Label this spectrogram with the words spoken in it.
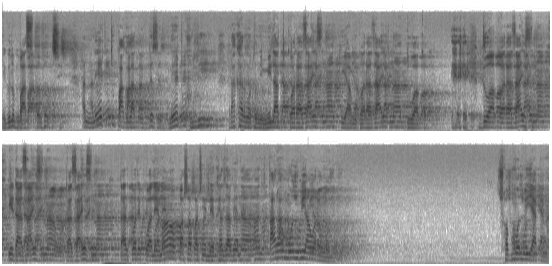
এগুলো বাস্তব হচ্ছে। আর নেট তো পাগলা করতেছে। নেট খুলি, রাখার মতনই মিলাদ করা যায় না, কিয়াম করা যায় না, দোয়া করা দোয়া করা যায় না, এটা যায় না, ওটা যায় না। তারপরে কলেমাও পাশাপাশি লেখা যাবে না। মানে তারাও মলবি, আমারও মলবি। সব মলবি এক না।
